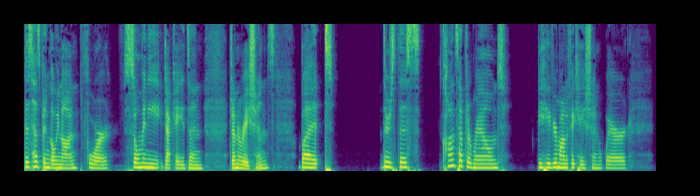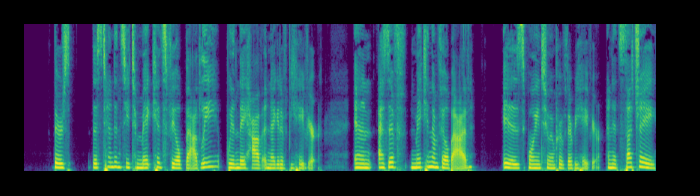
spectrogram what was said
this has been going on for so many decades and generations but there's this concept around behavior modification where there's this tendency to make kids feel badly when they have a negative behavior and as if making them feel bad is going to improve their behavior. And it's such a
